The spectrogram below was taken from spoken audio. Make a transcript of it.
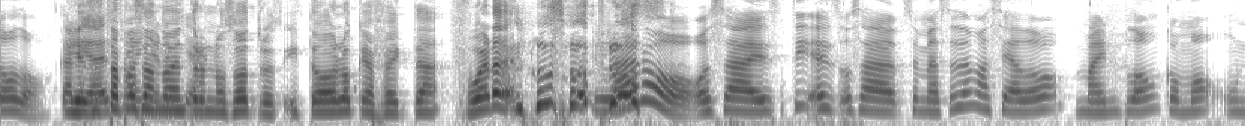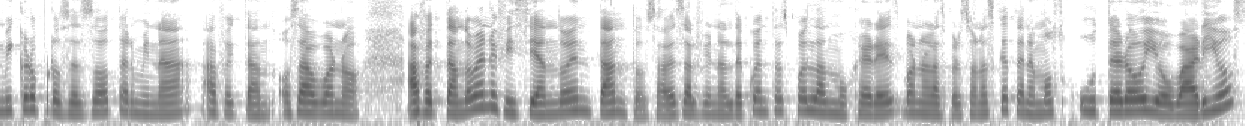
todo. Y eso está pasando dentro de nosotros y todo lo que afecta fuera de nosotros. Claro, o sea, es, o sea, se me hace demasiado mind blown como un microproceso termina afectando, o sea, bueno, afectando, beneficiando en tanto, ¿sabes? Al final de cuentas, pues las mujeres, bueno, las personas que tenemos útero y ovarios,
